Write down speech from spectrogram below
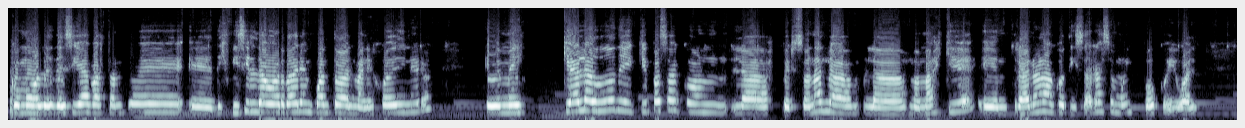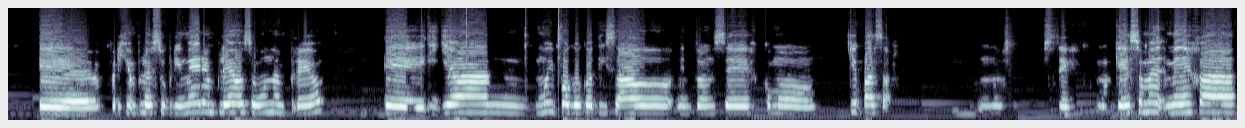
como les decía, es bastante eh, difícil de abordar en cuanto al manejo de dinero, me queda la duda de qué pasa con las personas, las mamás que entraron a cotizar hace muy poco igual. Eh, por ejemplo, su primer empleo segundo empleo, eh, y llevan muy poco cotizado, entonces, como, ¿qué pasa? No sé, como que eso me, deja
